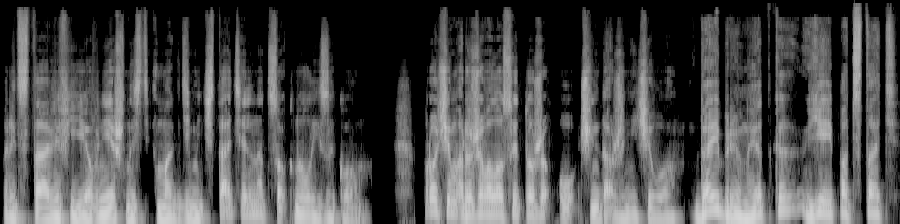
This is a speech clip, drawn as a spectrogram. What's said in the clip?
Представив ее внешность, Магди мечтательно цокнул языком. Впрочем, рыжеволосый тоже очень даже ничего. Да и брюнетка ей подстать.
